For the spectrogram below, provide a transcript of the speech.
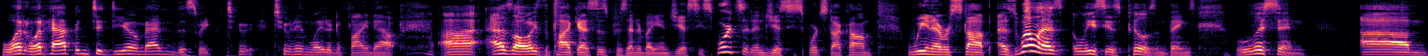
What what happened to Dio Maddin this week? Tu- tune in later to find out. Uh, as always, the podcast is presented by NGSC Sports at ngscsports.com. We never stop, as well as Alicia's Pills and Things. Listen, um,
